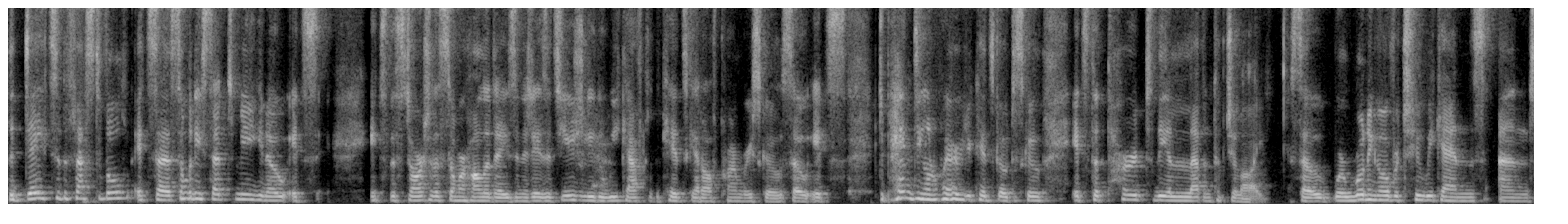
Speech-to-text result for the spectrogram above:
The dates of the festival, it's uh, somebody said to me, you know, it's it's the start of the summer holidays and it is it's usually the week after the kids get off primary school. So it's depending on where your kids go to school, it's the 3rd to the 11th of July. So we're running over two weekends and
